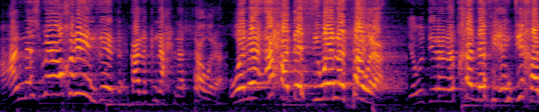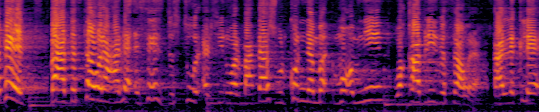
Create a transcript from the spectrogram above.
عنا جماعة آخرين زاد. قال لك نحن الثورة. ولا أحد سوانا الثورة. يا ولدي رانا دخلنا في انتخابات بعد الثورة على أساس دستور 2014 والكلنا م- مؤمنين وقابلين بالثورة. قال لك لا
